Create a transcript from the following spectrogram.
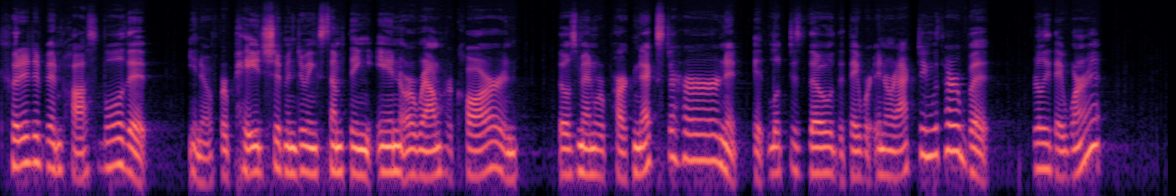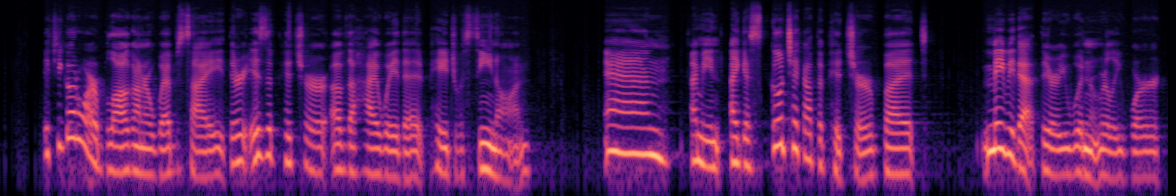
Could it have been possible that, you know, for Paige to have been doing something in or around her car and those men were parked next to her and it, it looked as though that they were interacting with her, but really they weren't? If you go to our blog on our website, there is a picture of the highway that Paige was seen on. And I mean, I guess go check out the picture, but maybe that theory wouldn't really work.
